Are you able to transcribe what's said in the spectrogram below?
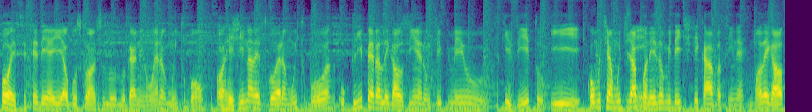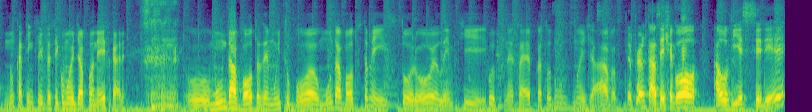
Pô, esse CD aí, Alguns Quilômetros do Lugar Nenhum, era muito bom. Ó, Regina Let's Go era muito boa. O clipe era legalzinho, era um clipe meio esquisito. E como tinha muito Sim. japonês, eu me identificava, assim, né? Mó legal. Nunca tem clipe assim como um japonês, cara cara. o Mundo da Voltas é muito boa. O Mundo da Voltas também estourou. Eu lembro que, putz, nessa época todo mundo manjava. Deixa eu perguntar, você chegou a ouvir esse CD?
